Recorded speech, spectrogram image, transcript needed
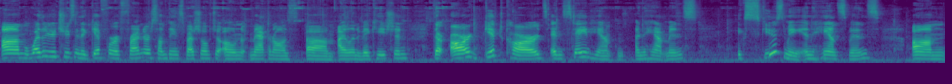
Um, whether you're choosing a gift for a friend or something special to own Mackinac's um, Island Vacation, there are gift cards and stay enham- enhancements, excuse me, enhancements um,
